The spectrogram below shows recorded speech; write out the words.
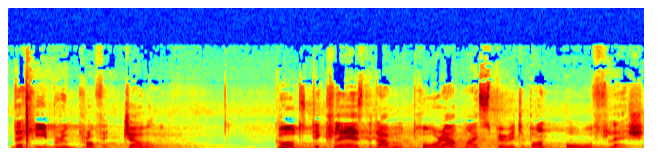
the Hebrew prophet Joel. God declares that I will pour out my spirit upon all flesh,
